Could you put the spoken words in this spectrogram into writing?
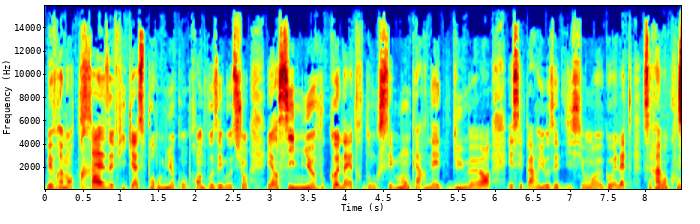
mais vraiment très efficace pour mieux comprendre vos émotions et ainsi mieux vous connaître. Donc c'est Mon carnet d'humeur et c'est paru aux éditions euh, Goélette. C'est vraiment cool.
